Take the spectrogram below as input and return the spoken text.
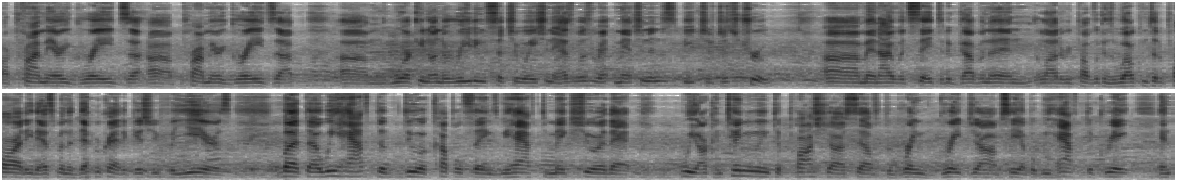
our primary grades, uh, uh, primary grades up. Um, working on the reading situation, as was re- mentioned in the speech, which is true. Um, and I would say to the governor and a lot of Republicans, welcome to the party. That's been a Democratic issue for years. But uh, we have to do a couple things. We have to make sure that we are continuing to posture ourselves to bring great jobs here, but we have to create an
